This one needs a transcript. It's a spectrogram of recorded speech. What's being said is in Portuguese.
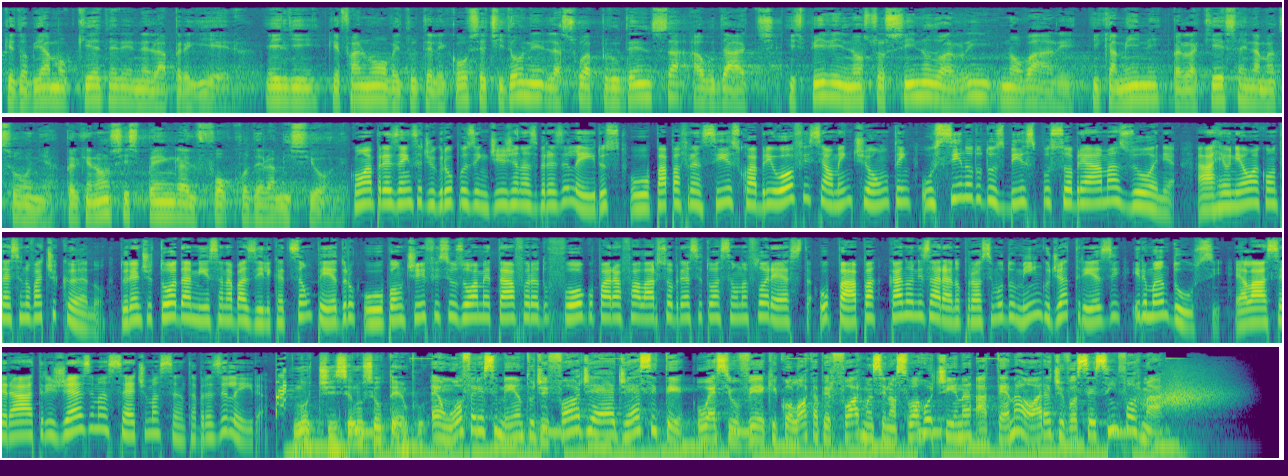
Que dobbiamo chiedere nella preghiera Egli che fa nuove tutte le cose ci doni la sua prudenza audace, ispiri il nostro sinodo a rinnovare i cammini per la Chiesa in Amazônia, perché non si spenga il fuoco della missione. Com a presença de grupos indígenas brasileiros, o Papa Francisco abriu oficialmente ontem o Sínodo dos Bispos sobre a Amazônia. A reunião acontece no Vaticano. Durante toda a missa na Basílica de São Pedro, o pontífice usou a metáfora do fogo para falar sobre a situação na floresta. O Papa canonizará no próximo domingo, dia 13, Irmã Dulce. Ela será a 37ª santa brasileira. Notícia no seu tempo. É um oferecimento de Ford Edge ST, o SUV que coloca performance na sua rotina até na hora de você se informar.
